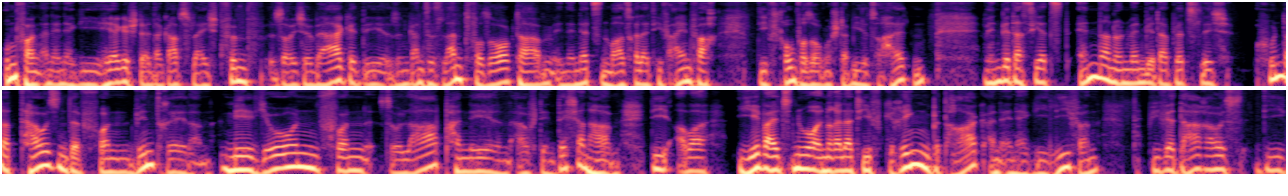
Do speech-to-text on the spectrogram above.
Umfang an Energie hergestellt. Da gab es vielleicht fünf solche Werke, die so ein ganzes Land versorgt haben. In den Netzen war es relativ einfach, die Stromversorgung stabil zu halten. Wenn wir das jetzt ändern und wenn wir da plötzlich Hunderttausende von Windrädern, Millionen von Solarpanelen auf den Dächern haben, die aber jeweils nur einen relativ geringen Betrag an Energie liefern, wie wir daraus die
